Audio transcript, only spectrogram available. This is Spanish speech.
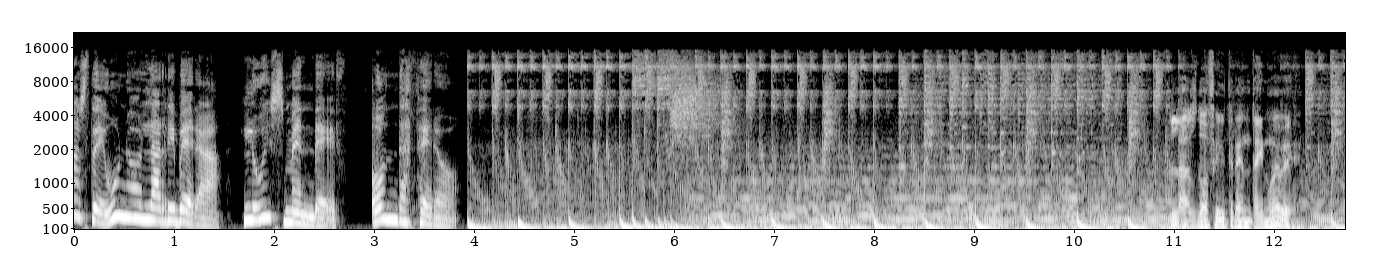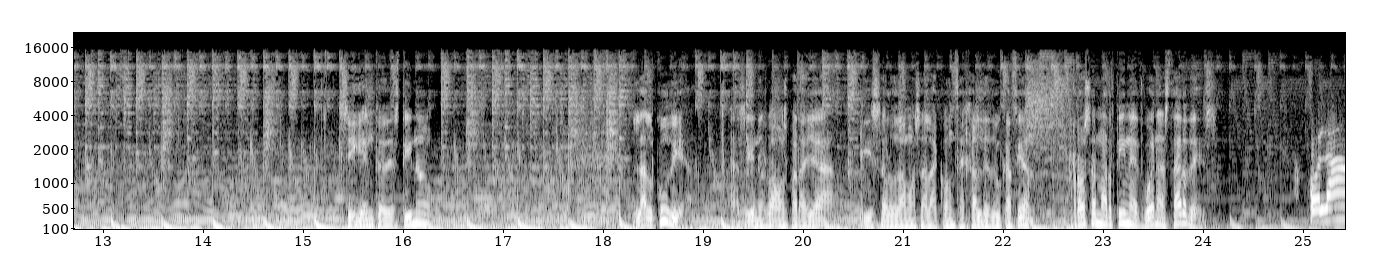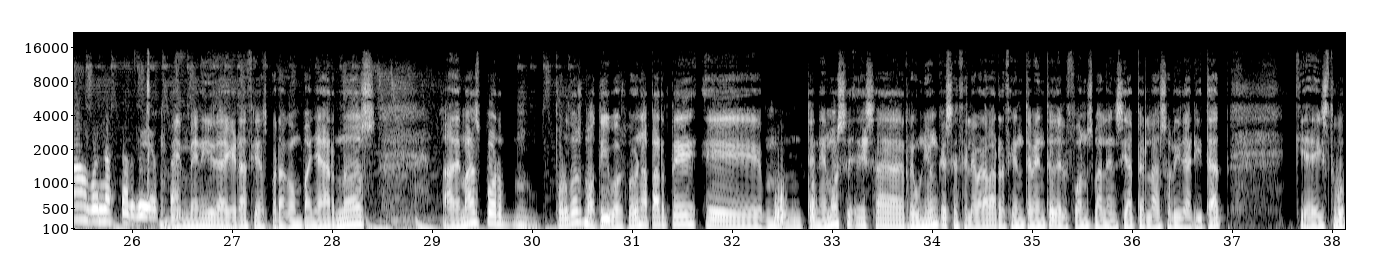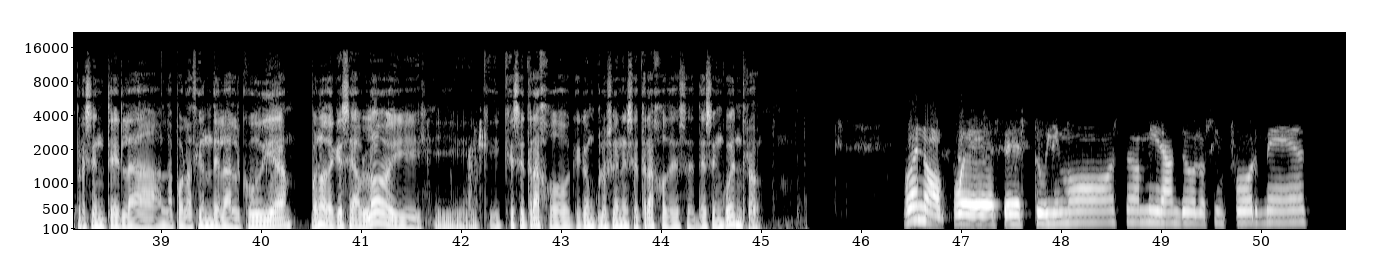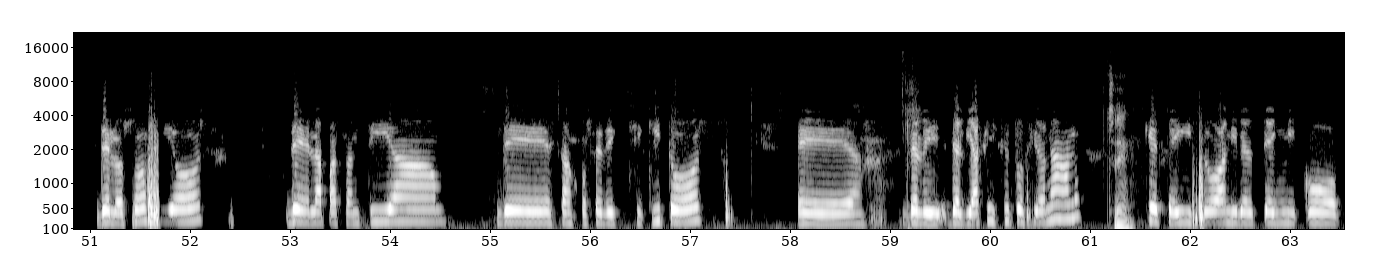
Más de uno La Ribera. Luis Méndez, Onda Cero. Las 12 y 39. Siguiente destino. La Alcudia. Así nos vamos para allá y saludamos a la concejal de Educación. Rosa Martínez, buenas tardes. Hola, buenas tardes. Bienvenida y gracias por acompañarnos. Además, por, por dos motivos. Por una parte, eh, tenemos esa reunión que se celebraba recientemente del Fons Valencià per la Solidaridad, que ahí estuvo presente la, la población de la Alcudia. Bueno, ¿de qué se habló y, y qué se trajo, qué conclusiones se trajo de ese, de ese encuentro? Bueno, pues estuvimos mirando los informes de los socios, de la pasantía de San José de Chiquitos, eh, del, del, viaje institucional Sí. que se hizo a nivel técnico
